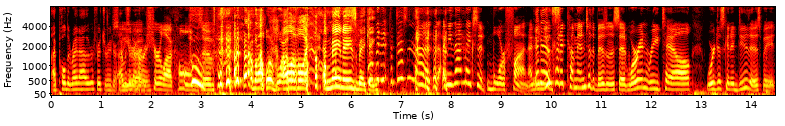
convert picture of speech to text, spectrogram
I pulled it right out of the refrigerator. So I was in a hurry. Sherlock Holmes of of olive oil. olive oil. and mayonnaise making. But, it, but doesn't that, I mean, that makes it more fun. I mean, you could have come into the business and said, we're in retail, we're just going to do this, but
